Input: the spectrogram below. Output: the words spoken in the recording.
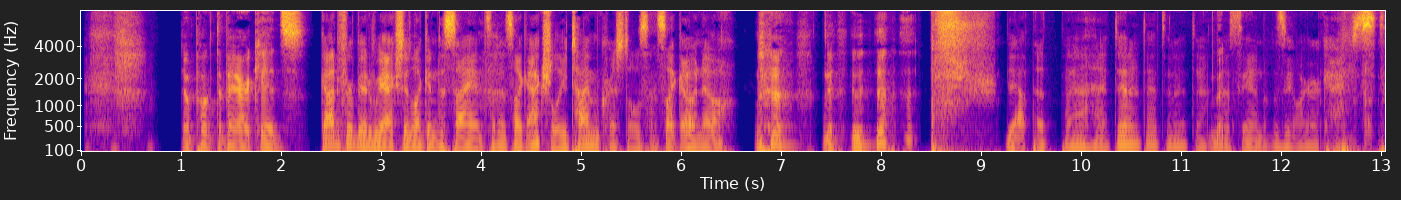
don't poke the bear kids God forbid we actually look into science and it's like actually time crystals. And it's like oh no, yeah that uh, that's the end of the Zealer archives.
